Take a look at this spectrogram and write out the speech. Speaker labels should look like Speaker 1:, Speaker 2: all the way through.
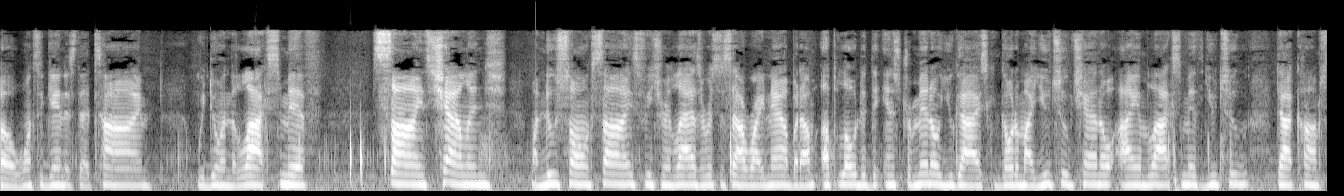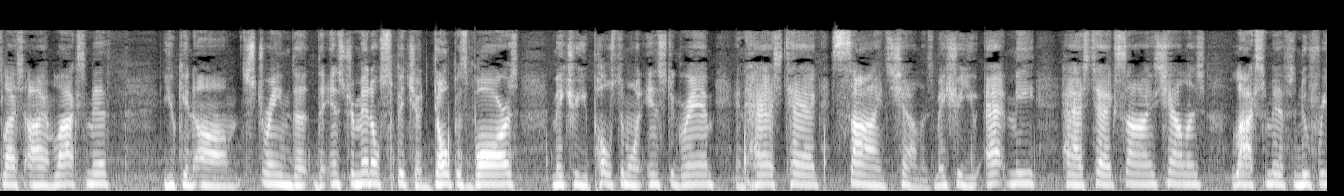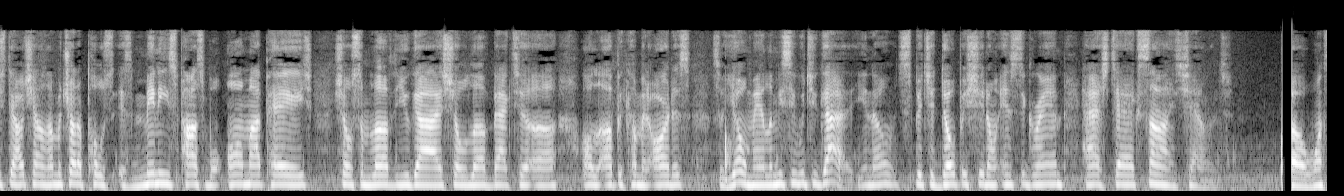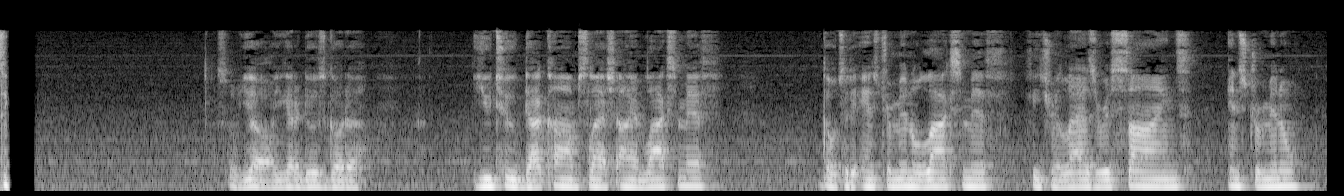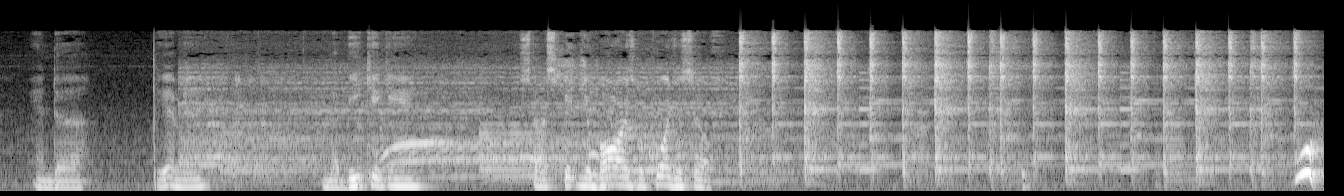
Speaker 1: So once again, it's that time. We're doing the Locksmith Signs Challenge. My new song Signs featuring Lazarus is out right now, but I'm uploaded the instrumental. You guys can go to my YouTube channel, I am Locksmith, youtube.com slash I am Locksmith. You can um, stream the, the instrumental, spit your dopest bars. Make sure you post them on Instagram and hashtag signs challenge. Make sure you at me, hashtag signs challenge, locksmith's new freestyle challenge. I'm gonna try to post as many as possible on my page. Show some love to you guys. Show love back to uh, all the up and coming artists. So yo, man, let me see what you got. You know, spit your dopest shit on Instagram, hashtag signs challenge. So once again. So yo, all you gotta do is go to youtube.com slash I am locksmith. Go to the instrumental locksmith featuring Lazarus Signs instrumental. And uh yeah man. And that beat kick in. Start spitting your bars, record yourself. Woo!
